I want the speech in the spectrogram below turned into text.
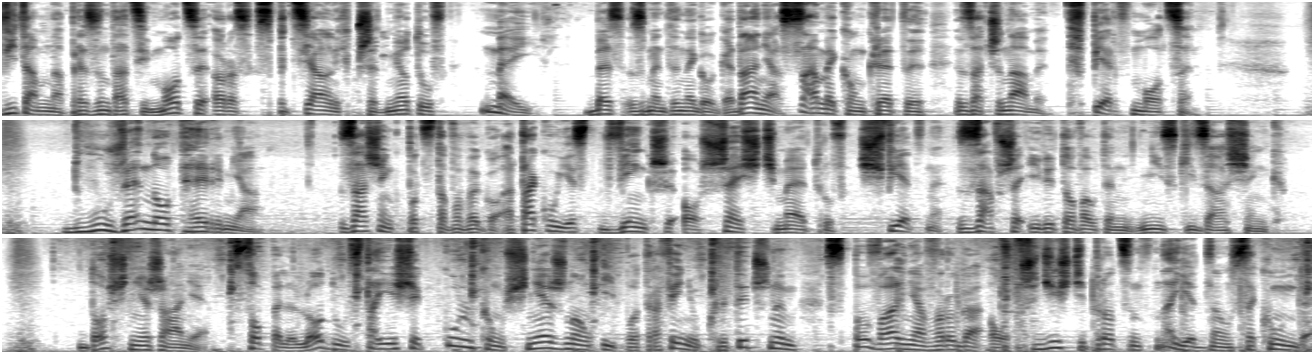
Witam na prezentacji mocy oraz specjalnych przedmiotów MEI. Bez zbędnego gadania, same konkrety zaczynamy. Wpierw moce. Dłużenotermia. Zasięg podstawowego ataku jest większy o 6 metrów. Świetne, zawsze irytował ten niski zasięg. Dośnieżanie. Sopel lodu staje się kulką śnieżną i po trafieniu krytycznym spowalnia wroga o 30% na jedną sekundę.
